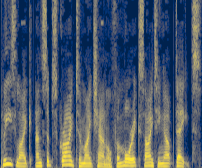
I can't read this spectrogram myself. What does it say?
please like and subscribe to my channel for more exciting updates.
